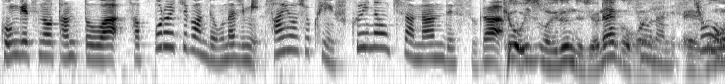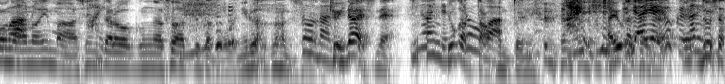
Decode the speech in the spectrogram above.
今月の担当は札幌一番でおなじみ山陽食品福井直樹さんなんですが今日いつもいるんですよねここに。そうなんです。えー今日はのあの今慎太郎君が座ってたところにいるはずなんですがそうなんです。今日いないですね。いないんです。よかった本当に。はい。あよかった。いやいやよくない。えどうした？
